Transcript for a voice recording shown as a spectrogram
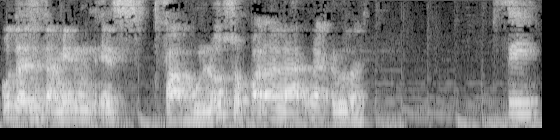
Puta, ese también es fabuloso para la, la cruda. Sí.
